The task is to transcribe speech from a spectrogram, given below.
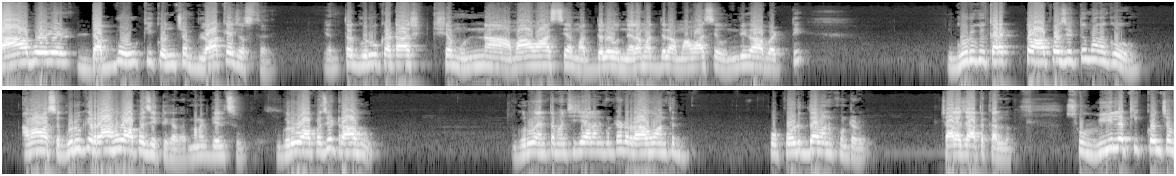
రాబోయే డబ్బుకి కొంచెం బ్లాకేజ్ వస్తుంది. ఎంత గురువు కటాక్షం ఉన్న అమావాస్య మధ్యలో నెల మధ్యలో అమావాస్య ఉంది కాబట్టి గురువుకి కరెక్ట్ ఆపోజిట్ మనకు అమావాస్య గురువుకి రాహు ఆపోజిట్ కదా మనకు తెలుసు. గురువు ఆపోజిట్ రాహు. గురువు ఎంత మంచి చేయాలనుకుంటాడో రాహు అంత పొడుద్దాం అనుకుంటాడు చాలా జాతకాల్లో. సో వీళ్ళకి కొంచెం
